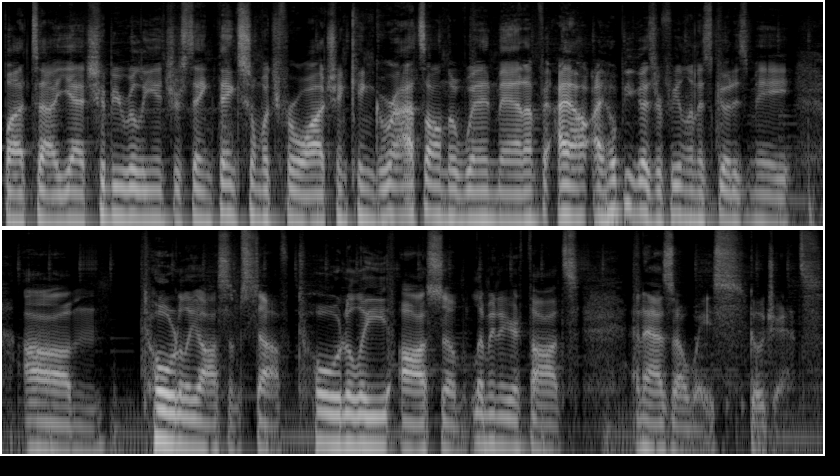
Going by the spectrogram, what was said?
But uh, yeah, it should be really interesting. Thanks so much for watching. Congrats on the win, man. I, I hope you guys are feeling as good as me. Um, totally awesome stuff. Totally awesome. Let me know your thoughts. And as always, go Jets.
